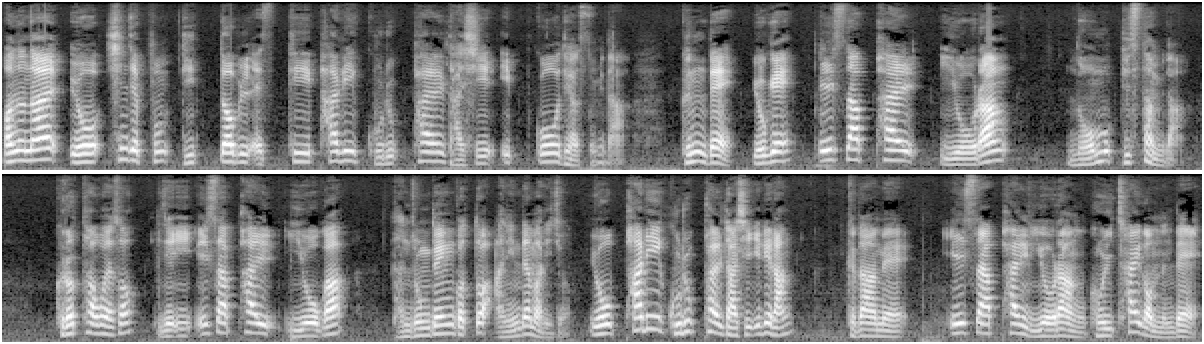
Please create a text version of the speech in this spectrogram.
어느 날 요 신제품 DWST82968 입고되었습니다. 근데 요게 14825랑 너무 비슷합니다. 그렇다고 해서 이제 이 14825가 단종된 것도 아닌데 말이죠. 요 82968-1이랑 그 다음에 14825랑 거의 차이가 없는데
